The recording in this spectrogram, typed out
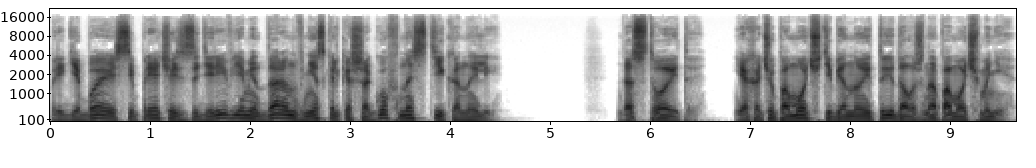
Пригибаясь и прячась за деревьями, Даран в несколько шагов настиг Анели. «Да стой ты! Я хочу помочь тебе, но и ты должна помочь мне!»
